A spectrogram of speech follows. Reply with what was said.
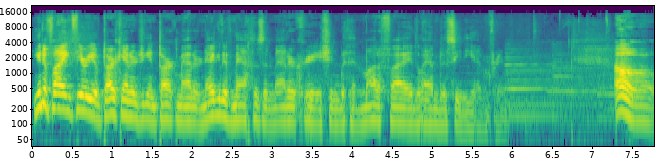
Unifying theory of dark energy and dark matter, negative masses and matter creation within modified lambda CDM frame. Oh,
